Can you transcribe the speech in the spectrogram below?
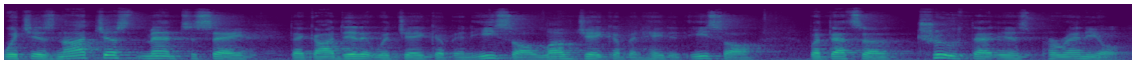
which is not just meant to say that God did it with Jacob and Esau, loved Jacob and hated Esau, but that's a truth that is perennial.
